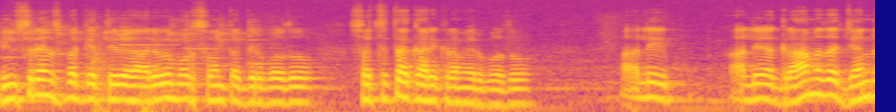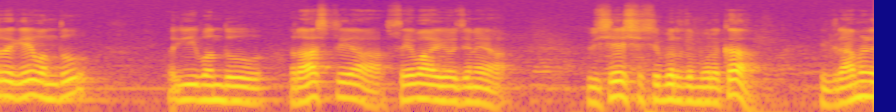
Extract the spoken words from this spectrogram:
ಇನ್ಸೂರೆನ್ಸ್ ಬಗ್ಗೆ ತಿಳಿ ಅರಿವು ಮೂಡಿಸುವಂಥದ್ದು ಇರ್ಬೋದು ಸ್ವಚ್ಛತಾ ಕಾರ್ಯಕ್ರಮ ಇರ್ಬೋದು. ಅಲ್ಲಿ ಅಲ್ಲಿ ಗ್ರಾಮದ ಜನರಿಗೆ ಒಂದು ಈ ಒಂದು ರಾಷ್ಟ್ರೀಯ ಸೇವಾ ಯೋಜನೆಯ ವಿಶೇಷ ಶಿಬಿರದ ಮೂಲಕ ಈ ಗ್ರಾಮೀಣ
